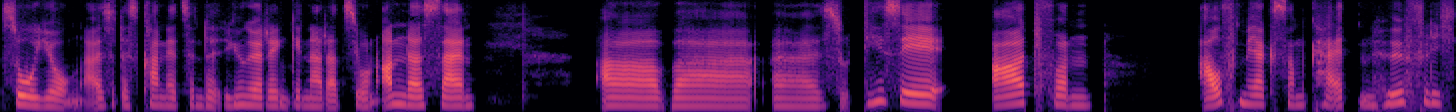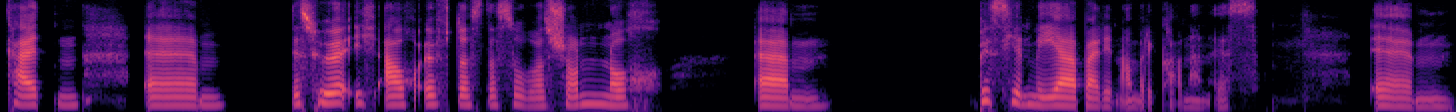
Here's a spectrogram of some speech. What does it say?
so jung. Also, das kann jetzt in der jüngeren Generation anders sein. Aber, äh, so diese Art von Aufmerksamkeiten, Höflichkeiten, ähm, das höre ich auch öfters, dass so was schon noch, ähm bisschen mehr bei den Amerikanern ist. Ähm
